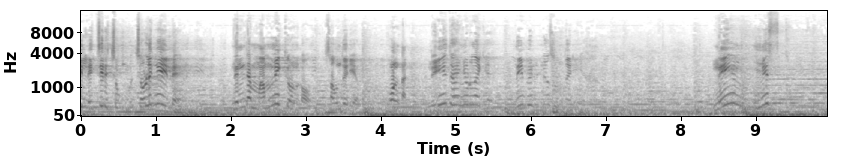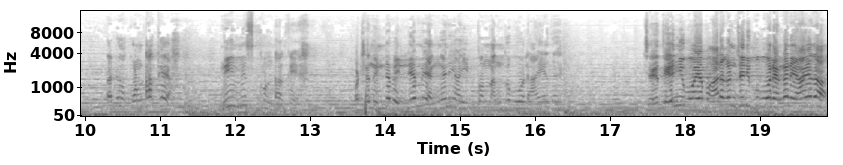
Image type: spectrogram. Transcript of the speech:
ഇല്ല ഇച്ചിരി ചുളുങ്ങിയില്ലേ? നിന്റെ മമ്മിക്കുണ്ടോ സൗന്ദര്യം? ഉണ്ട്. നീ തേഞ്ഞോട് നോക്കിയേ. നീ വലിയ സുന്ദരിയ. നീ മിസ് കൊണ്ടാക്കയാ. നീ മിസ് കൊണ്ടാക്കയാ. പക്ഷെ നിന്റെ വല്യമ്മ എങ്ങനെയാ ഇപ്പം നങ്ക് പോലായത് തേഞ്ഞു പോയ പാലകൻ ചെരിപ്പ് പോലെ എങ്ങനെയായതാ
